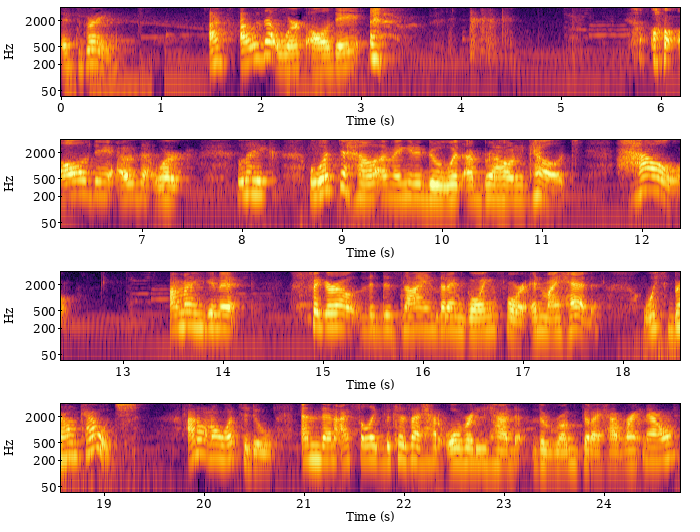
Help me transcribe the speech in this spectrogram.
It's gray. I, I was at work all day. all day I was at work. Like, what the hell am I gonna do with a brown couch? How am I gonna figure out the design that I'm going for in my head with brown couch? I don't know what to do. And then I feel like because I had already had the rug that I have right now,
